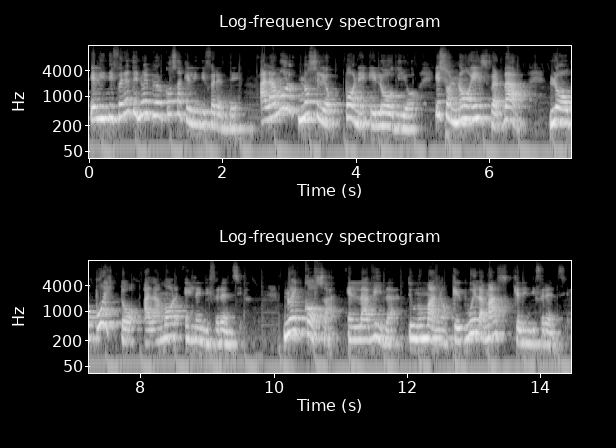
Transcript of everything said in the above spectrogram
El indiferente no hay peor cosa que el indiferente. Al amor no se le opone el odio. Eso no es verdad. Lo opuesto al amor es la indiferencia. No hay cosa en la vida de un humano que duela más que la indiferencia.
